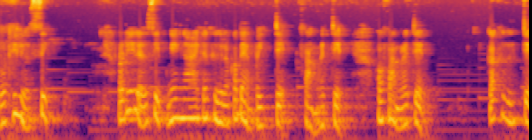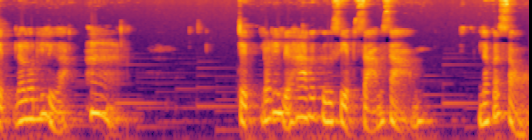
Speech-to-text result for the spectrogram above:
ลดให้เหลือ 10 ลดให้เหลือ 10 ง่าย ๆ ก็คือเราก็แบ่งไป 7 ฝั่งละ 7 พอฝั่งละ 7 ก็คือ 7 แล้วลดให้เหลือ 5 7 ลดให้เหลือ 5 ก็คือเสียบ 3 3 แล้วก็สอง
